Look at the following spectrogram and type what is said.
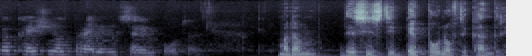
vocational training so important? Madam, this is the backbone of the country.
